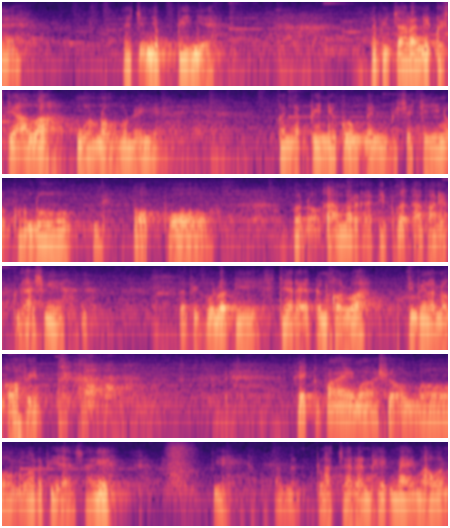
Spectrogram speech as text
Eh, ya cek nyepi ya. Tapi caranya Gusti Allah ngono-ngono ya. Kan nyepi niku mungkin bisa jadi gunung, topo, tono kamar gak dibuka kamar belas ya. Tapi kula di diarekaken khalwah di milana Covid. Hikmah Masya Allah luar biasa nih. Nggih, pelajaran hikmah mawon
